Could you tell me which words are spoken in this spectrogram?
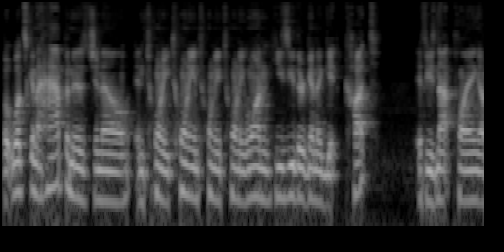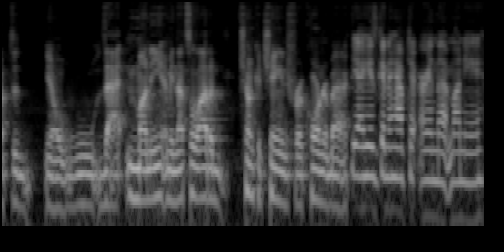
But what's going to happen is Jenelle in 2020 and 2021, he's either going to get cut if he's not playing up to you know that money. I mean, that's a lot of chunk of change for a cornerback. Yeah, he's gonna have to earn that money.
